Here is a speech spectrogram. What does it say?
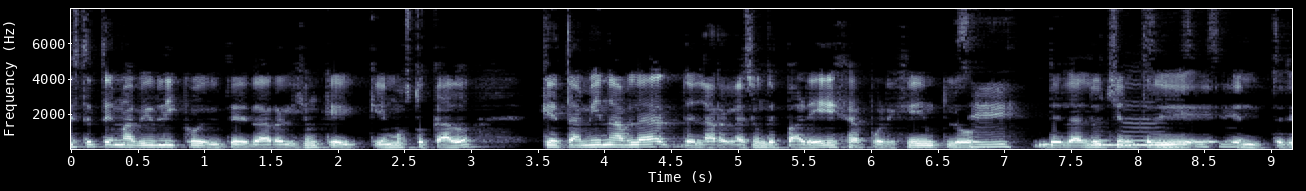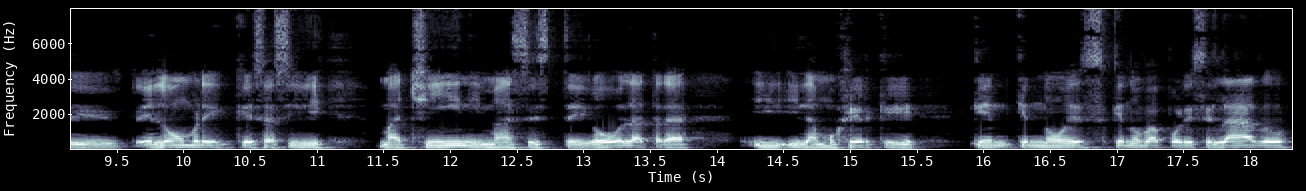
este tema bíblico y de la religión que, que, hemos tocado, que también habla de la relación de pareja, por ejemplo, de la lucha entre, entre el hombre que es así machín y más este gólatra y, y la mujer que, que, que, no es, que no va por ese lado.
